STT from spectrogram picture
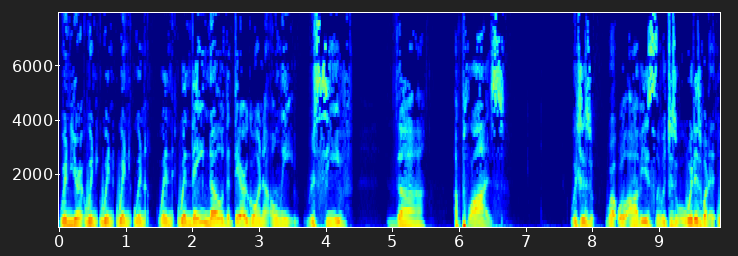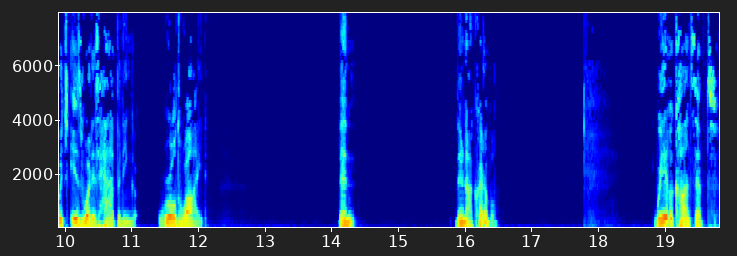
when you're when when when when when when they know that they are going to only receive the applause which is what will obviously, which is what is what which is what is happening worldwide, then they're not credible. We have a concept,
